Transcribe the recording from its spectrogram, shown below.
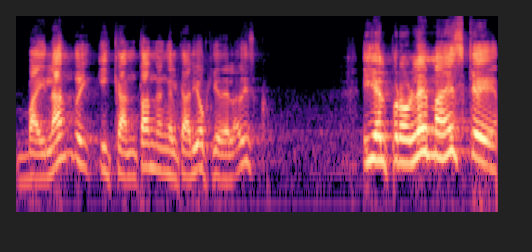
bailando y, cantando en el karaoke de la disco. Y el problema es que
